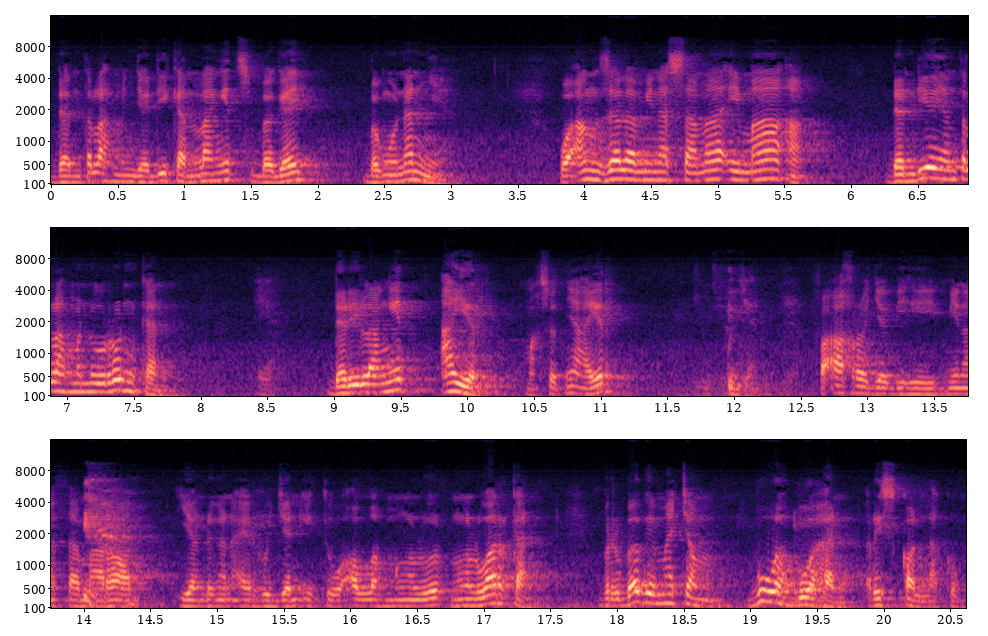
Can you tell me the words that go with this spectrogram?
dan telah menjadikan langit sebagai bangunannya. Wa anzala minas samai ma'a dan dia yang telah menurunkan ya, dari langit air, maksudnya air hujan. Fa akhraja bihi yang dengan air hujan itu Allah mengeluarkan berbagai macam buah-buahan rizqan lakum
